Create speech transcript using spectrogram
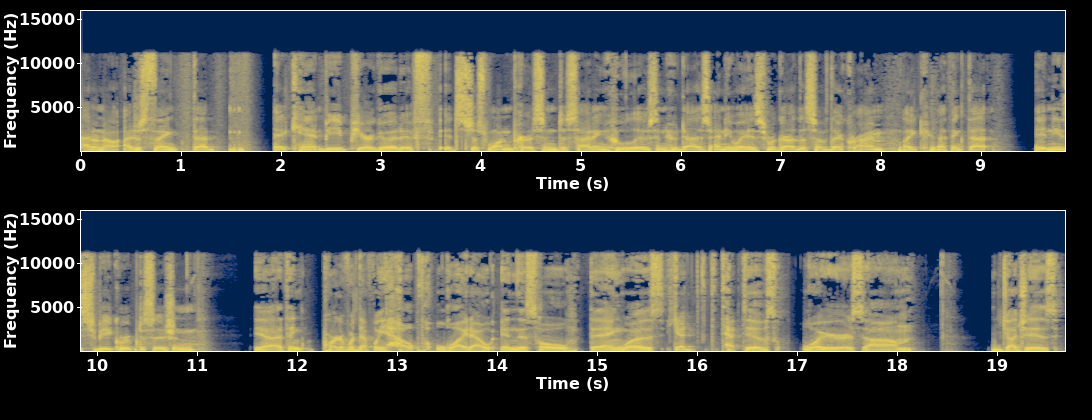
I don't know. I just think that it can't be pure good if it's just one person deciding who lives and who dies anyways, regardless of their crime. Like I think that it needs to be a group decision. Yeah, I think part of what definitely helped Light out in this whole thing was he had detectives, lawyers, um, judges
